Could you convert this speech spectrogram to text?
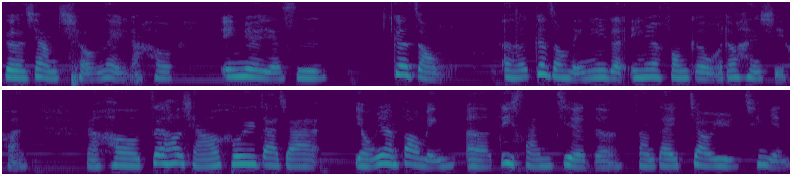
各项球类，然后音乐也是。各种呃各种领域的音乐风格我都很喜欢，然后最后想要呼吁大家踊跃报名呃第三届的防灾教育青年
